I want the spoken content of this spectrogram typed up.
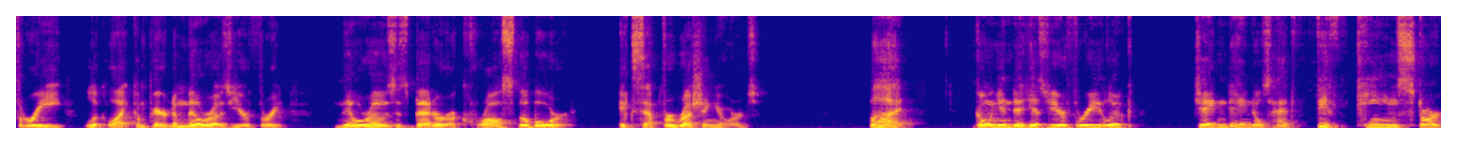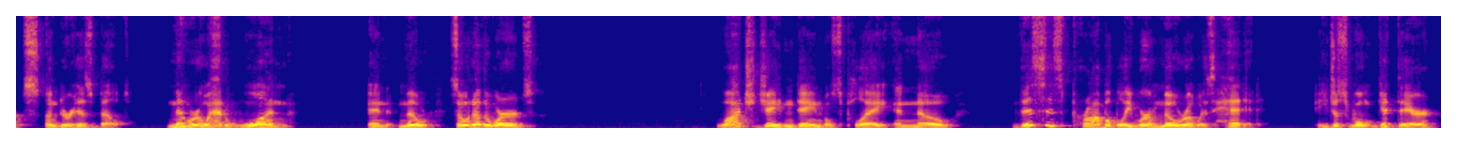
three look like compared to Milroe's year three? Milroe's is better across the board, except for rushing yards. But going into his year three, Luke, Jayden Daniels had 15 starts under his belt. Milroe had one. And Mil- so, in other words, watch Jayden Daniels play and know this is probably where Milroe is headed. He just won't get there.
